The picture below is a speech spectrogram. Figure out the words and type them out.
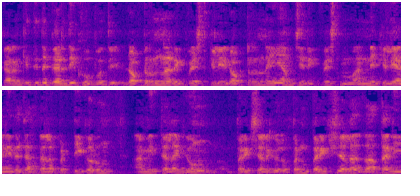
कारण की तिथे गर्दी खूप होती. डॉक्टरांना रिक्वेस्ट केली. डॉक्टरांनाही आमची रिक्वेस्ट मान्य केली आणि त्याच्या हाताला पट्टी करून आम्ही त्याला घेऊन परीक्षेला गेलो. पण परीक्षेला जाताना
